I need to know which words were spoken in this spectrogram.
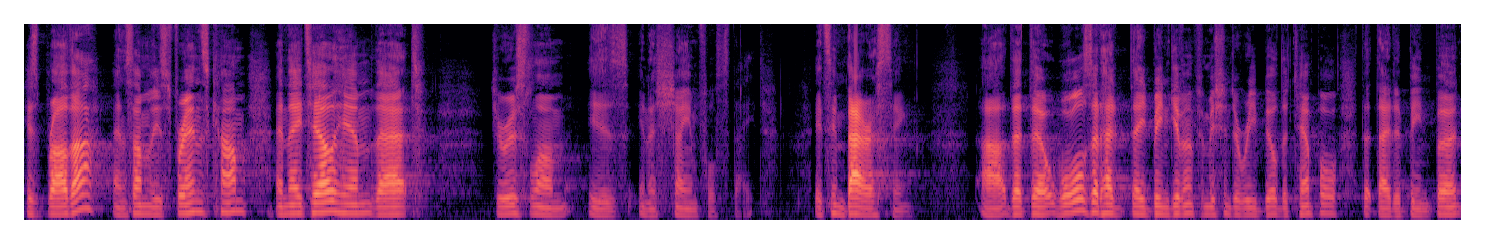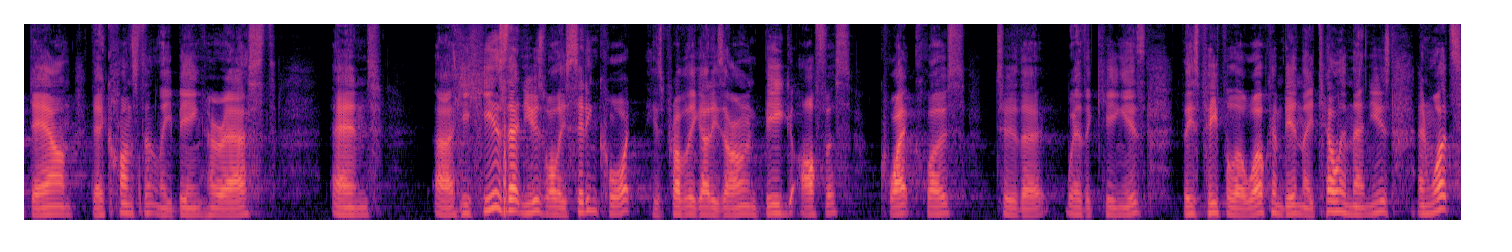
his brother and some of his friends come, and they tell him that Jerusalem is in a shameful state. It's embarrassing. Uh, that the walls that had they'd been given permission to rebuild the temple, that they'd have been burnt down. They're constantly being harassed. And uh, he hears that news while he's sitting court. He's probably got his own big office quite close to the, where the king is. These people are welcomed in. They tell him that news. And what's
